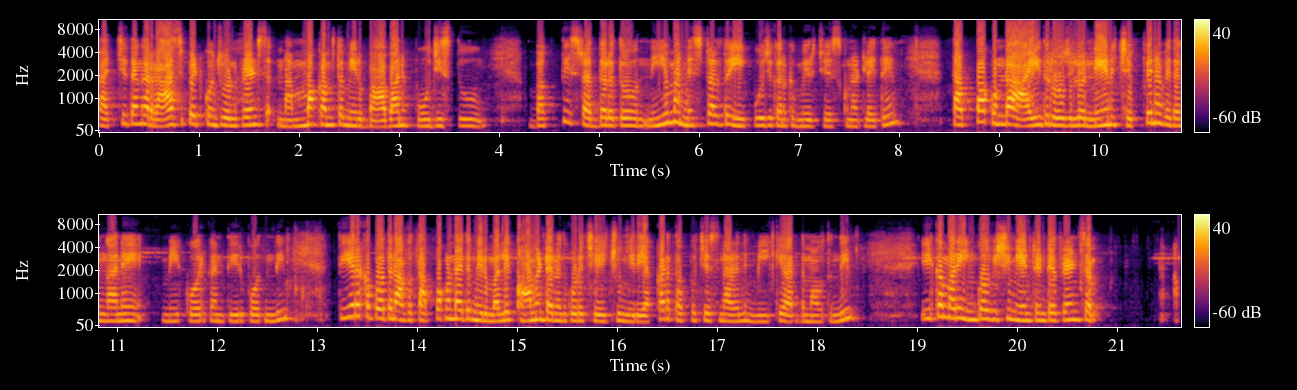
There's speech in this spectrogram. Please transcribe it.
ఖచ్చితంగా రాసి పెట్టుకొని చూడండి ఫ్రెండ్స్ నమ్మకంతో మీరు బాబాని పూజిస్తూ భక్తి శ్రద్ధలతో నియమ నిష్టలతో ఈ పూజ కనుక మీరు చేసుకున్నట్లయితే తప్పకుండా ఐదు రోజుల్లో నేను చెప్పిన విధంగానే మీ కోరికని తీరిపోతుంది. తీరకపోతే నాకు తప్పకుండా అయితే మీరు మళ్ళీ కామెంట్ అనేది కూడా చేయొచ్చు. మీరు ఎక్కడ తప్పు చేస్తున్నారనేది మీకే అర్థమవుతుంది. ఇక మరి ఇంకో విషయం ఏంటంటే ఫ్రెండ్స్ ఆ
